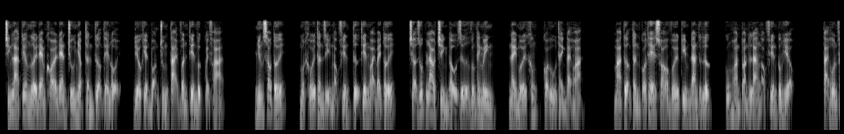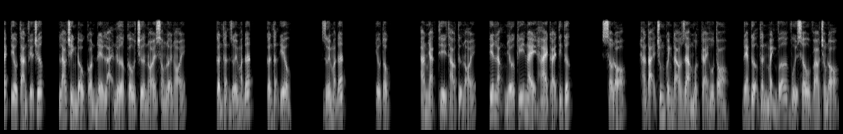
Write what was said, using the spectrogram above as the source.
chính là kia người đem khói đen chú nhập thần tượng thể nội, điều khiển bọn chúng tại vân thiên vực quậy phá. Nhưng sau tới, một khối thần dị ngọc phiến tự thiên ngoại bay tới, trợ giúp lao trình đầu giữ vững thanh minh, này mới không coi ủ thành đại họa. Mà tượng thần có thể so với kim đan thực lực, cũng hoàn toàn là ngọc phiến công hiệu. Tại hồn phách tiêu tán phía trước, lao trình đầu còn để lại nửa câu chưa nói xong lời nói. Cẩn thận dưới mặt đất, cẩn thận yêu. Dưới mặt đất, yêu tộc. An nhạc thì thào tự nói, yên lặng nhớ kỹ này hai cái tin tức. Sau đó, hắn tại chung quanh đảo ra một cái hố to, đem tượng thần mảnh vỡ vùi sâu vào trong đó,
